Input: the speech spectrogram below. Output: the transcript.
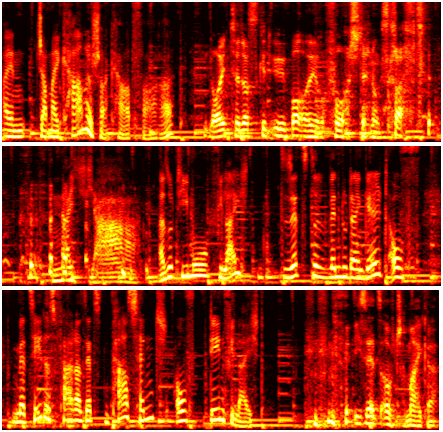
ein jamaikanischer Kartfahrer. Leute, das geht über eure Vorstellungskraft. Naja. Also Timo, vielleicht setzt du, wenn du dein Geld auf Mercedes-Fahrer setzt, ein paar Cent auf den vielleicht. Ich setz auf Jamaika.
